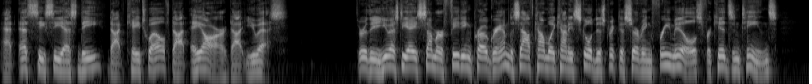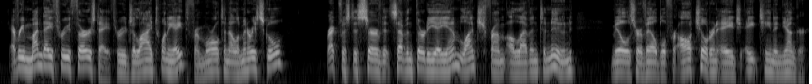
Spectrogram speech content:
at sccsd.k12.ar.us. Through the USDA Summer Feeding Program, the South Conway County School District is serving free meals for kids and teens every Monday through Thursday through July 28th from Morrilton Elementary School. Breakfast is served at 7:30 a.m., lunch from 11 to noon. Meals are available for all children age 18 and younger.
